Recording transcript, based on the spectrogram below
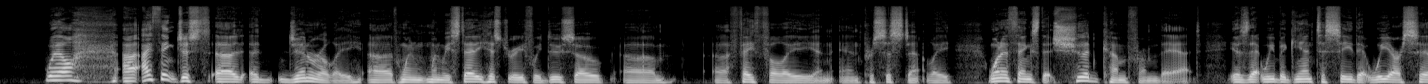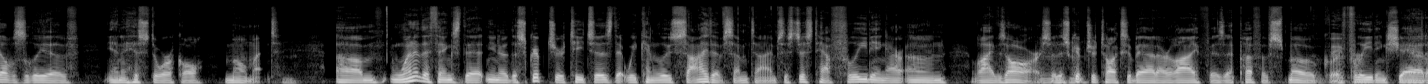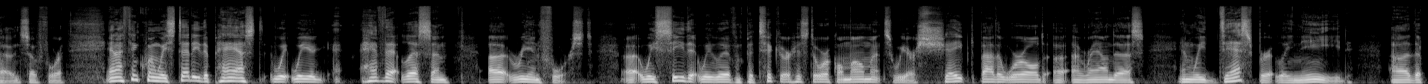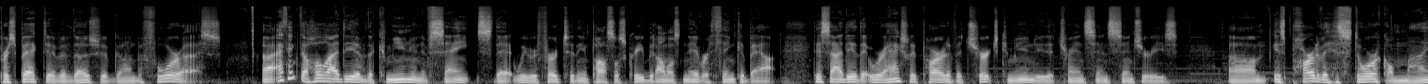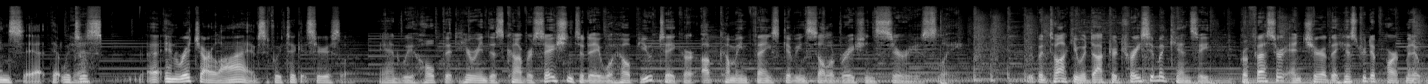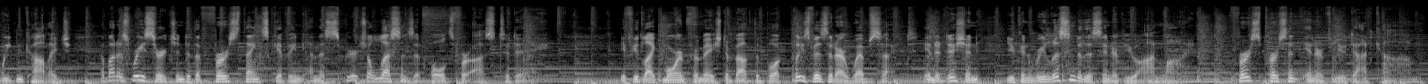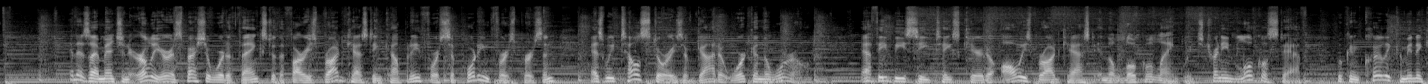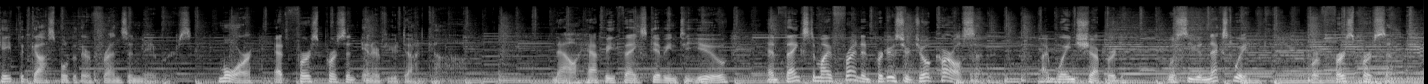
Well, I think just uh, uh, generally, uh, when when we study history, if we do so um, uh, faithfully and, and persistently, one of the things that should come from that is that we begin to see that we ourselves live in a historical moment. Mm. Um, one of the things that you know the Scripture teaches that we can lose sight of sometimes is just how fleeting our own lives are. Mm-hmm. So the mm-hmm. Scripture talks about our life as a puff of smoke or a fleeting shadow yeah. and so forth. And I think when we study the past, we, we have that lesson uh, reinforced. Uh, we see that we live in particular historical moments. We are shaped by the world uh, around us, and we desperately need uh, the perspective of those who have gone before us. Uh, I think the whole idea of the communion of saints that we refer to the Apostles' Creed but almost never think about, this idea that we're actually part of a church community that transcends centuries, um, is part of a historical mindset that would yeah. just uh, enrich our lives if we took it seriously. And we hope that hearing this conversation today will help you take our upcoming Thanksgiving celebration seriously. We've been talking with Dr. Tracy McKenzie, professor and chair of the History Department at Wheaton College, about his research into the first Thanksgiving and the spiritual lessons it holds for us today. If you'd like more information about the book, please visit our website. In addition, you can re listen to this interview online, firstpersoninterview.com. And as I mentioned earlier, a special word of thanks to the Far East Broadcasting Company for supporting First Person as we tell stories of God at work in the world. FEBC takes care to always broadcast in the local language, training local staff who can clearly communicate the gospel to their friends and neighbors. More at firstpersoninterview.com. Now, happy Thanksgiving to you, and thanks to my friend and producer Joe Carlson. I'm Wayne Shepherd. We'll see you next week for First Person.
